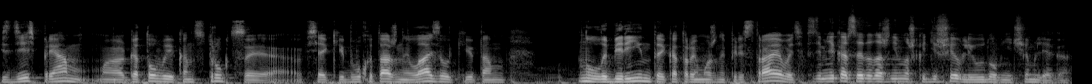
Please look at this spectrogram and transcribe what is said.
здесь прям э, готовые конструкции, всякие двухэтажные лазилки, там ну, лабиринты, которые можно перестраивать. Кстати, мне кажется, это даже немножко дешевле и удобнее, чем Лего.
